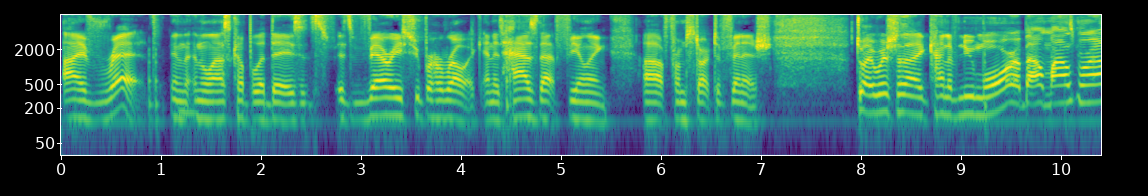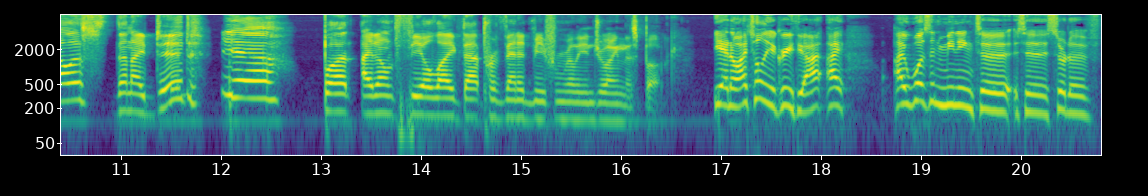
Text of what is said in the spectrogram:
I've read in in the last couple of days. It's it's very super heroic, and it has that feeling uh, from start to finish. Do I wish that I kind of knew more about Miles Morales than I did? Yeah, but I don't feel like that prevented me from really enjoying this book. Yeah, no, I totally agree with you. I, I, I wasn't meaning to to sort of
